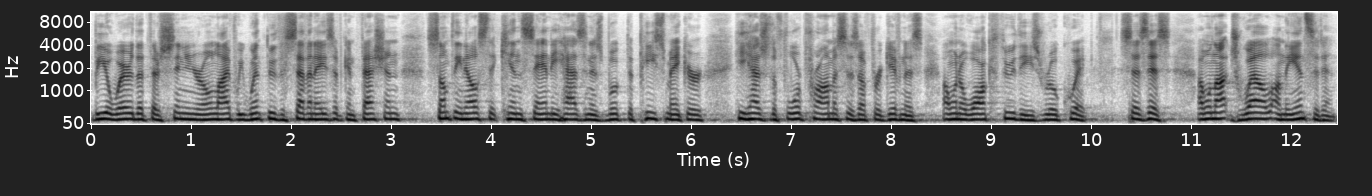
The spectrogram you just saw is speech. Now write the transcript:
be aware that there's sin in your own life. We went through the seven A's of confession. Something else that Ken Sande has in his book, The Peacemaker, he has the four promises of forgiveness. I want to walk through these real quick. It says this I will not dwell on the incident,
